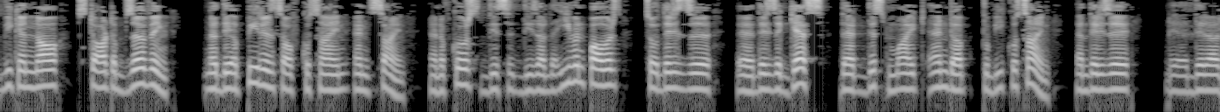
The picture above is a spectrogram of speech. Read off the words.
we can now start observing uh, the appearance of cosine and sine. And of course this these are the even powers. So there is a uh, there is a guess that this might end up to be cosine. And there is a uh, there are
